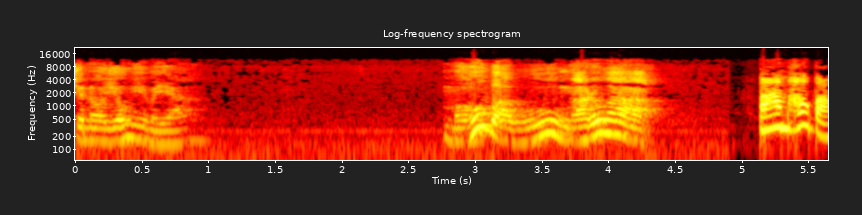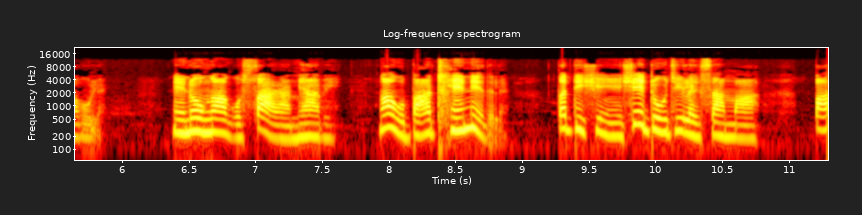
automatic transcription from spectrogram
ကျွန်တော်ယုံကြည်မရမဟုတ်ပါဘူးငါတို့က။ဘာမဟုတ်ပါဘူးလေ။နင်တို့ငါ့ကိုစတာများပြီ။ငါ့ကိုဘာထင်းနေတယ်လဲ။တတ်တိရှိရင်ရှေ့တိုးကြည့်လိုက်စမ်းပါ။ပါ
